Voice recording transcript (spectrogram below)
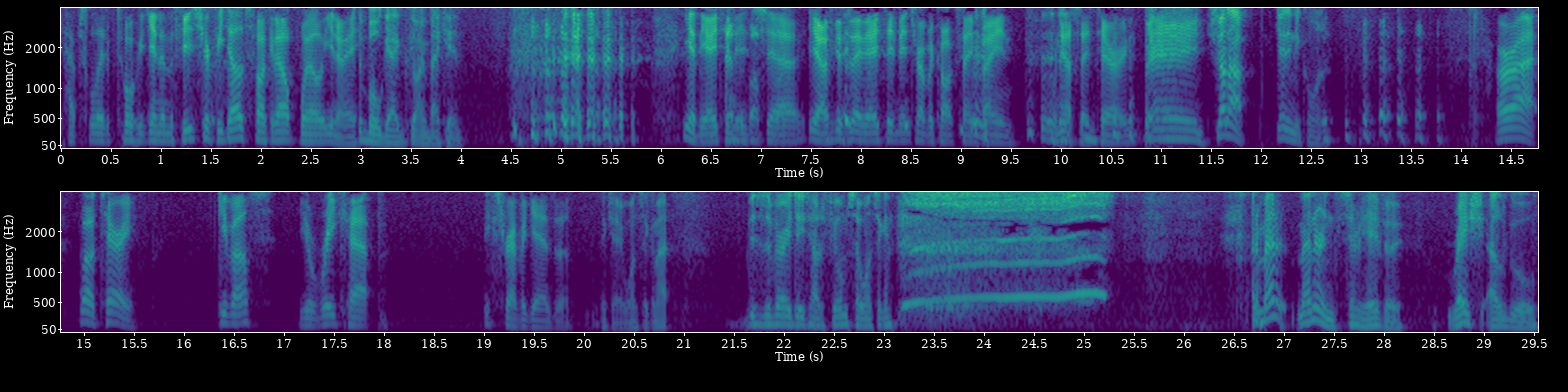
perhaps we'll let him talk again in the future. If he does fuck it up, well, you know, the ball gag's going back in. yeah, the 18 And the inch. butt Uh, yeah, I was going to say the 18 inch rubber cock, Saint Bane. We'll now say Terry. Bane, shut up. Get in your corner. All right. Well, Terry, give us your recap extravaganza. Okay, one second. I, this is a very detailed film, so one second. At a manor, manor in Sarajevo, Ra's al Ghul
